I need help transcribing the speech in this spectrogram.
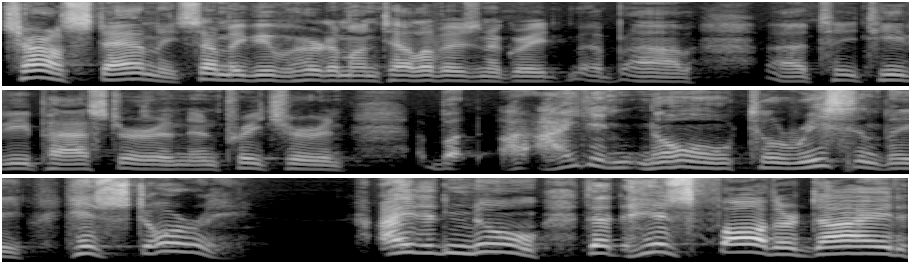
Charles Stanley, some of you have heard him on television, a great uh, uh, uh TV pastor and, and preacher. And, but I, I didn't know till recently his story. I didn't know that his father died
